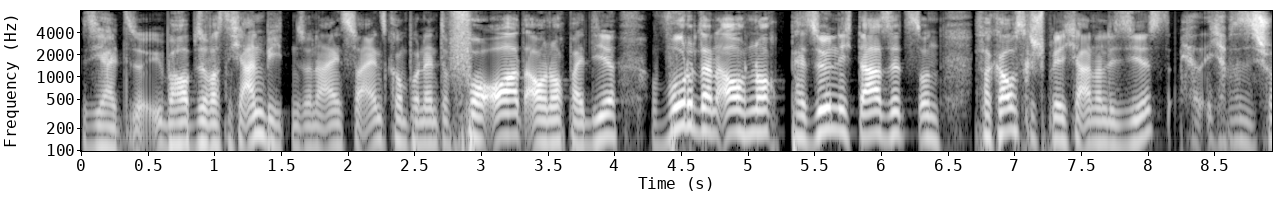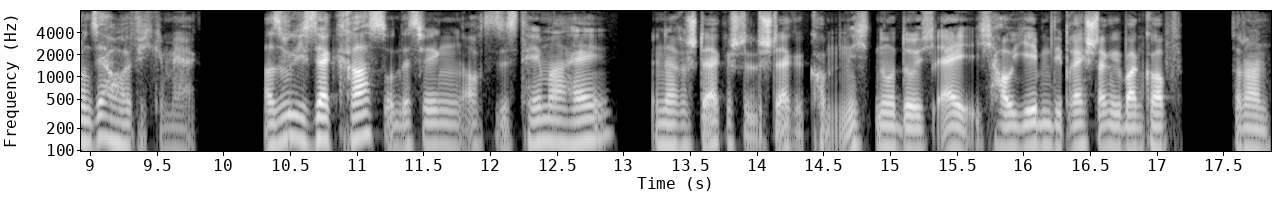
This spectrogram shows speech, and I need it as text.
sie halt so, überhaupt sowas nicht anbieten, so eine 1 zu 1 Komponente vor Ort auch noch bei dir, wo du dann auch noch persönlich da sitzt und Verkaufsgespräche analysierst. Ich habe das schon sehr häufig gemerkt. Also wirklich sehr krass und deswegen auch dieses Thema, hey, innere Stärke, stille Stärke kommt nicht nur durch, ey, ich hau jedem die Brechstange über den Kopf, sondern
